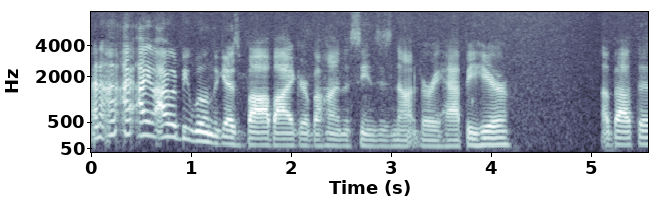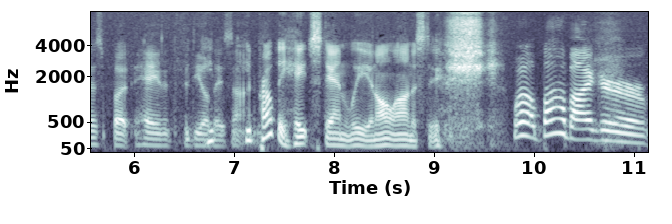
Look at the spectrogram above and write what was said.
And I, I, I would be willing to guess Bob Iger behind the scenes is not very happy here about this. But hey, that's the deal He, they signed. he probably hates Stan Lee. In all honesty. well, Bob Iger.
